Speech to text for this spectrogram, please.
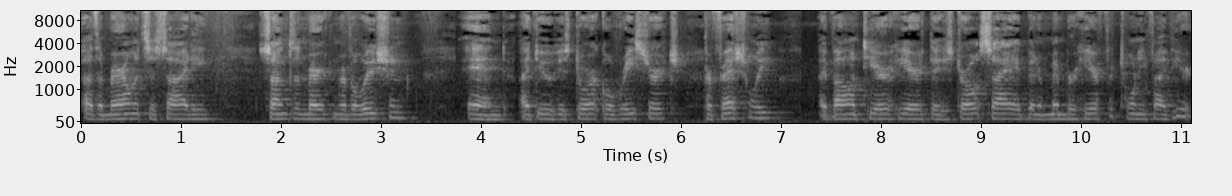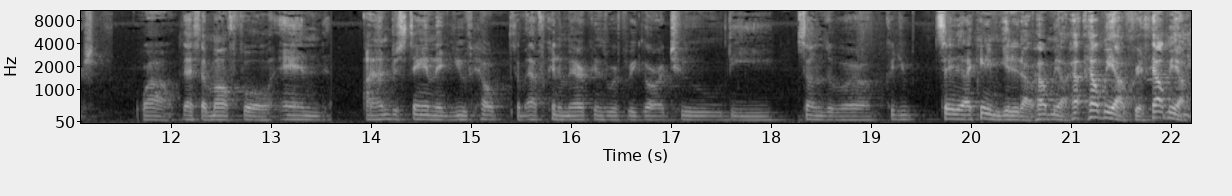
of the Maryland Society Sons of the American Revolution and I do historical research professionally. I volunteer here at the Historical Society. I've been a member here for 25 years. Wow, that's a mouthful. And I understand that you've helped some African Americans with regard to the Sons of. Uh, could you say that? I can't even get it out. Help me out. Help me out, Chris. Help me out.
